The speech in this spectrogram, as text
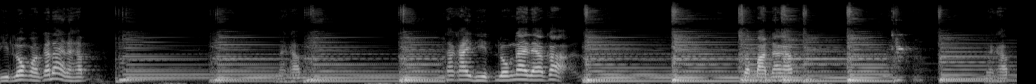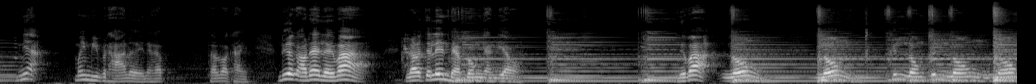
ดีดลงก่อนก็ได้นะครับนะครับ ถ้าใครดีดลงได้แล้วก็สะบัดนะครับนะครับเนี่ยไม่มีปัญหาเลยนะครับท่านว่าใคร เลือกเอาได้เลยว่าเราจะเล่นแบบลงอย่างเดียว หรือว่าลงลงขึ้นลงขึ้นลงลง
